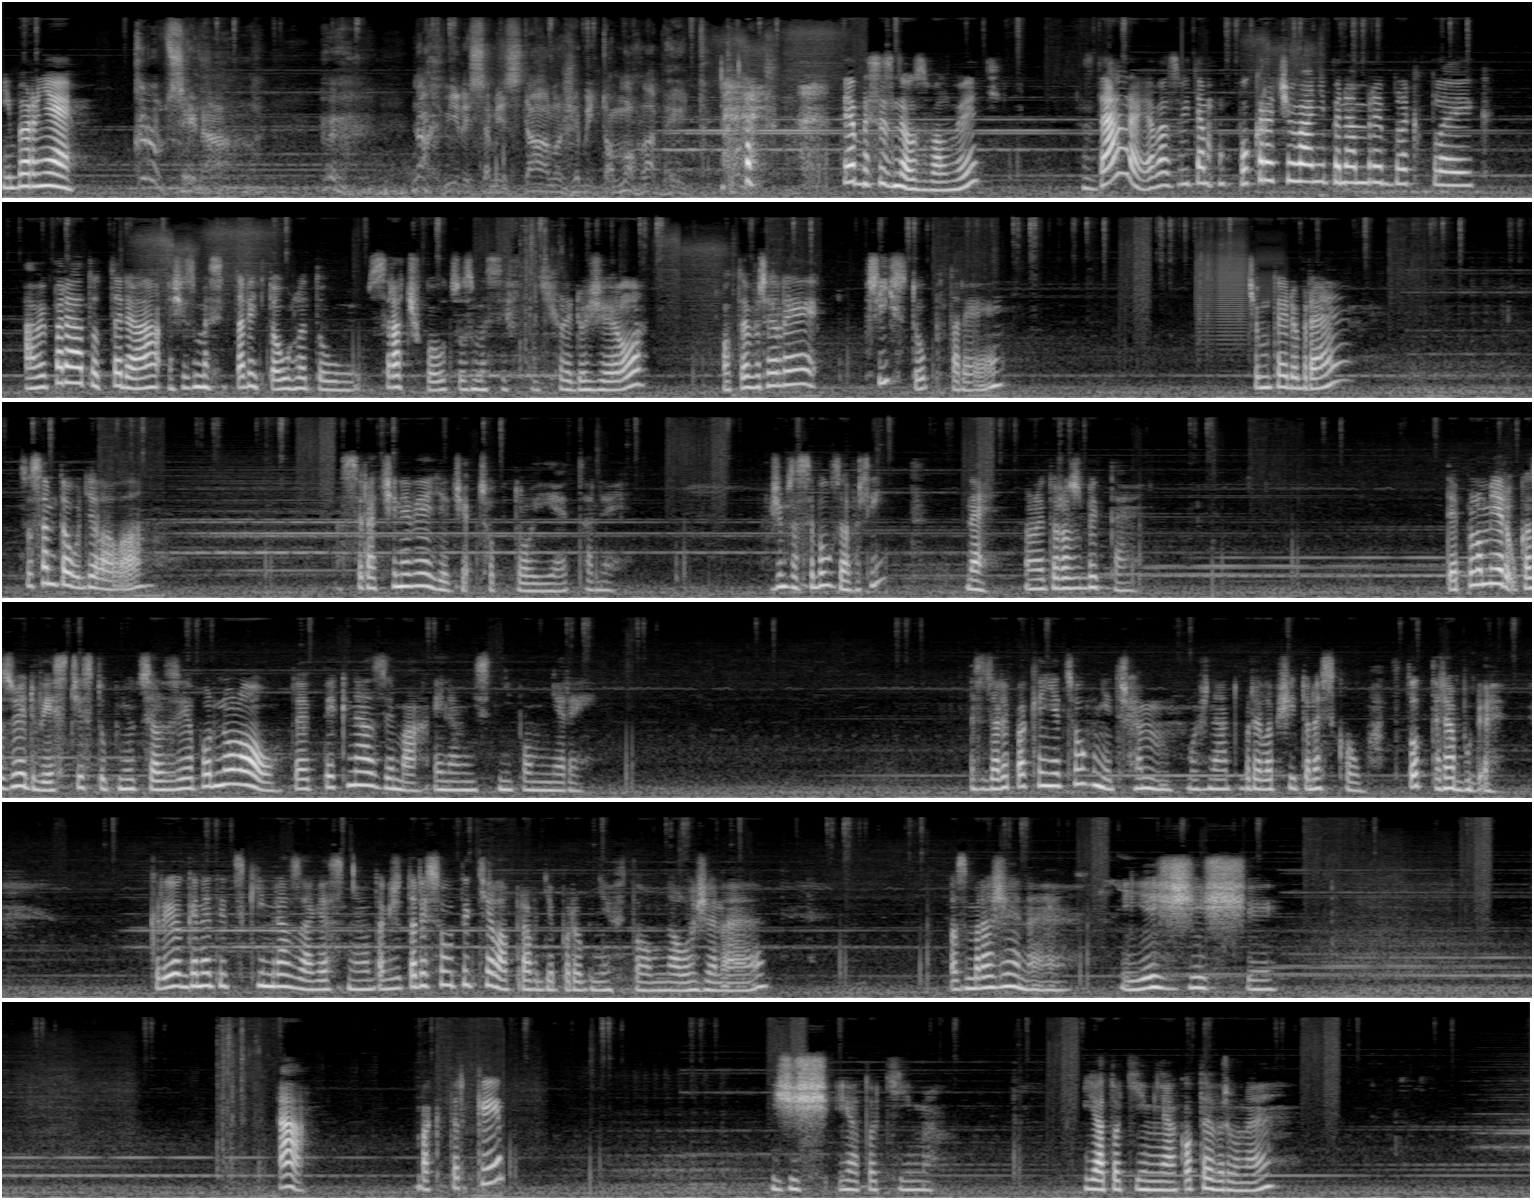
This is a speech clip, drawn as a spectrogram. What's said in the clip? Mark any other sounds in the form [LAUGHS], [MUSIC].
Výborně. Krucinál. Na chvíli se mi zdálo, že by to mohla být. [LAUGHS] Já by se neozval, viď? Zdár, já vás vítám u pokračování Penumbry Black Plague. A vypadá to teda, že jsme si tady touhletou sračkou, co jsme si vpíchli do žil, otevřeli přístup tady. Čemu to je dobré? Co jsem to udělala? Asi radši nevědět, že co to je tady. Můžeme za sebou zavřít? Ne, ono je to rozbité. Teploměr ukazuje 200 stupňů Celsia pod nulou. To je pěkná zima i na místní poměry. Zdali pak je něco uvnitř, hm, možná to bude lepší to neskoumat. To teda bude. Kryogenetický mrazák, jasně, no, takže tady jsou ty těla pravděpodobně v tom naložené. A zmražené. Ježiši. A. Bakterky. Ježiš, já to tím... Já to tím nějak otevřu, ne?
